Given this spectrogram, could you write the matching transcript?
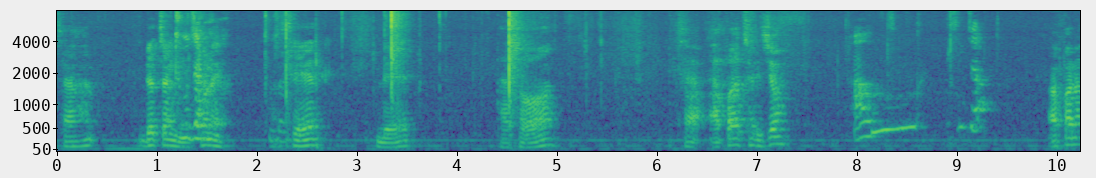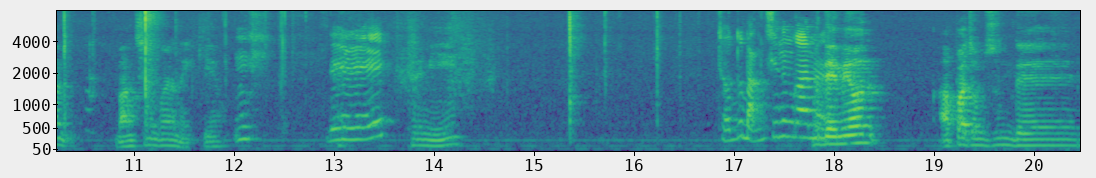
자, 한, 몇 장이요? 두 장. 손에 두 장. 셋, 넷, 다섯. 자, 아빠 차례죠? 아우 진짜. 아빠는 망치는 거 하나 낼게요. 네. 태림이 저도 망치는 거 하나. 내면 아빠 점수인데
